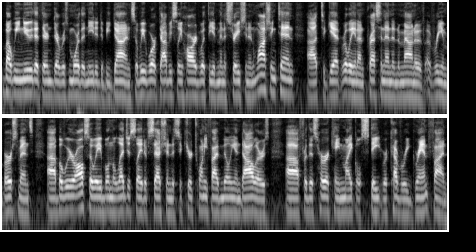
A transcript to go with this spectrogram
but we knew that there, there was more that needed to be done. So we worked obviously hard with the administration in Washington uh, to get really an unprecedented amount of, of reimbursements. Uh, but we were also able in the legislative session to secure $25 million uh, for this Hurricane Michael State Recovery Grant Fund.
